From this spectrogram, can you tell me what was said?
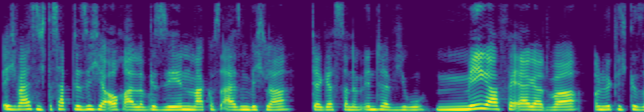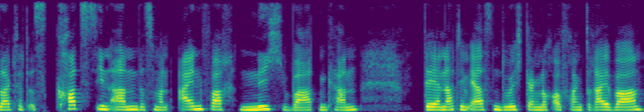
Ich weiß nicht, das habt ihr sicher auch alle gesehen. Markus Eisenbichler, der gestern im Interview mega verärgert war und wirklich gesagt hat, es kotzt ihn an, dass man einfach nicht warten kann der ja nach dem ersten Durchgang noch auf Rang 3 war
